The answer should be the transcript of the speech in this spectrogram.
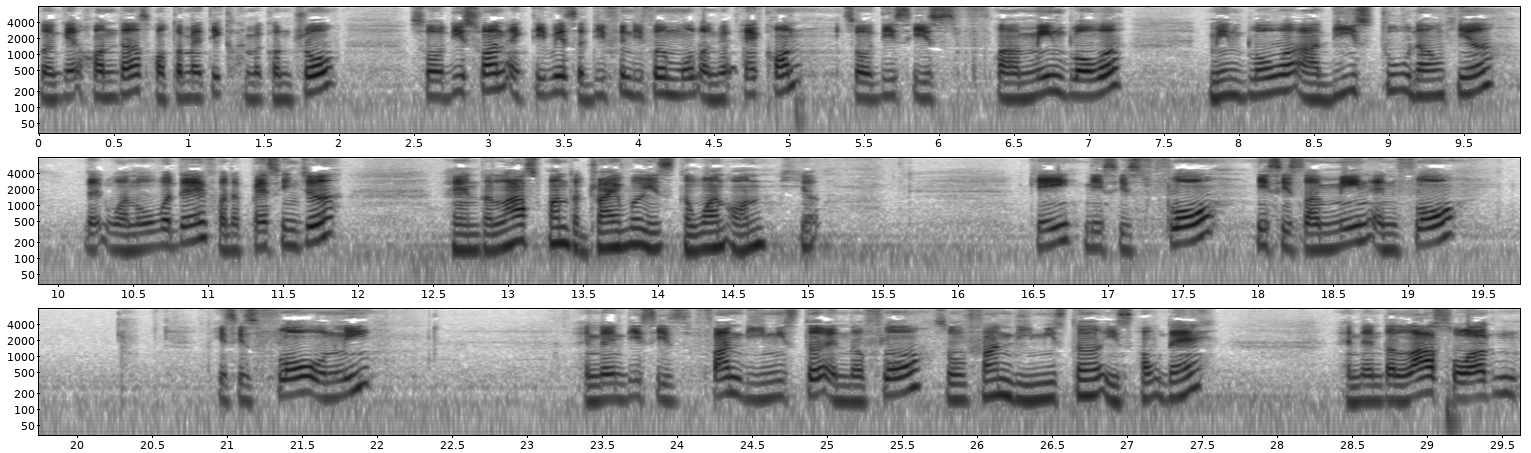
They get Honda's automatic climate control. So this one activates a different different mode on your aircon. So this is uh, main blower. Main blower are these two down here that one over there for the passenger. And the last one the driver is the one on here. Okay this is floor. This is a main and floor this is floor only. And then this is front demister and the floor. So front demister is out there. And then the last one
